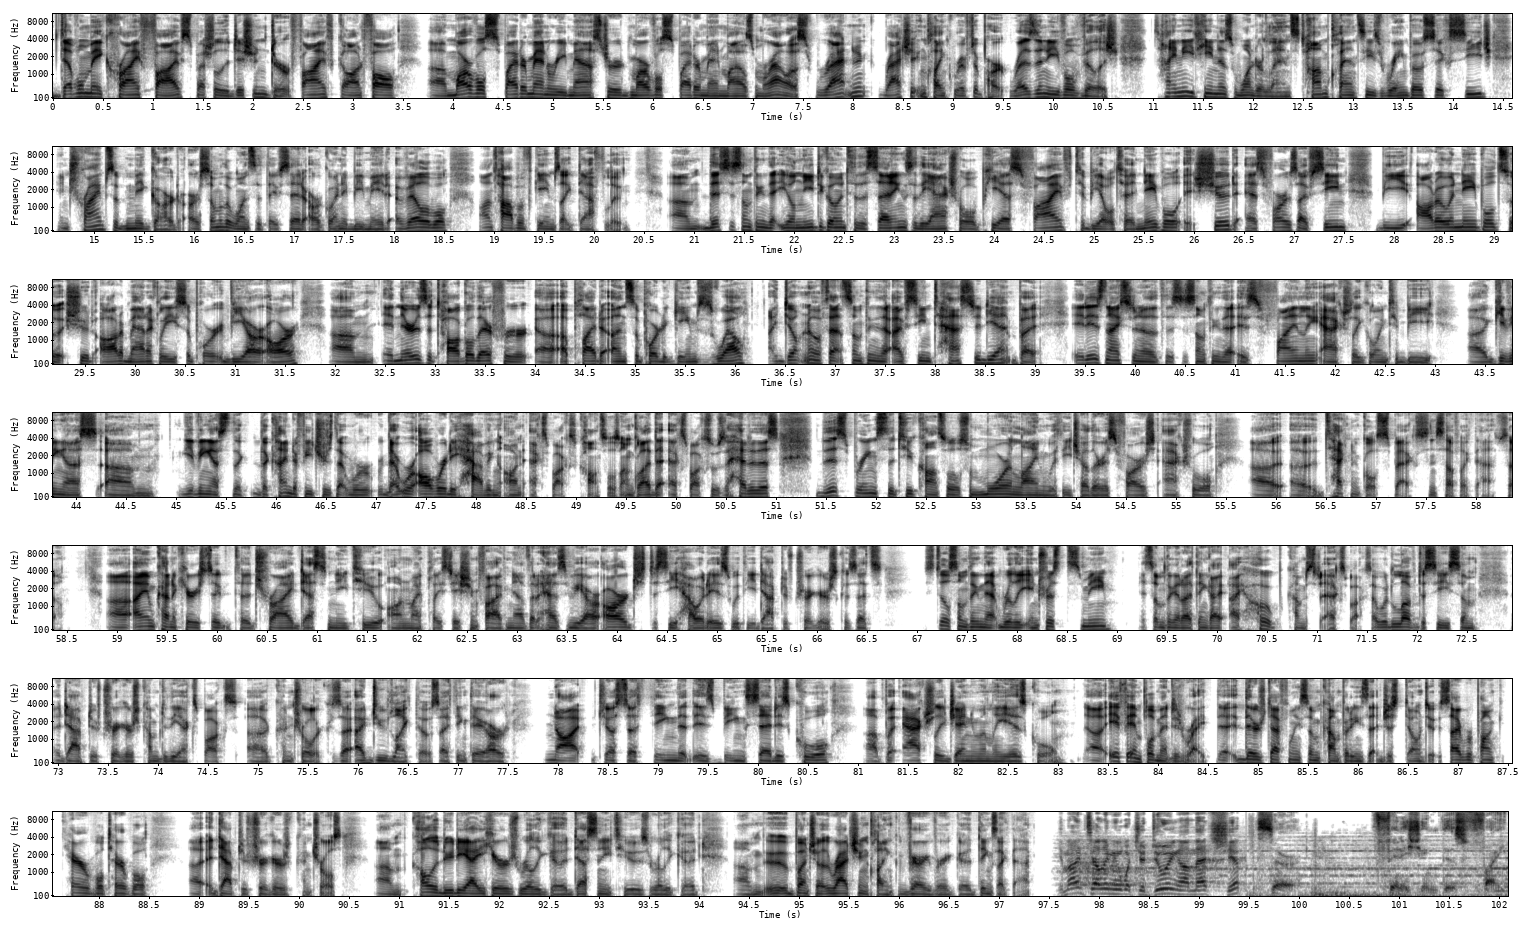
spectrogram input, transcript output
Devil May Cry 5 Special Edition, Dirt 5, Godfall, uh, Marvel Spider-Man Remastered, Marvel Spider-Man Miles Morales, Ratchet, Ratchet and Clank Rift Apart, Resident Evil Village, Tiny Tina's Wonderlands, Tom Clancy's Rainbow Six Siege, and Tribes of Midgard are some of the ones that they've said are going to be made available on top of games like Deathloop. Um, this is something that you'll need to go into the settings of the actual PS5 to be able to enable. It should, as far as I've seen, be auto-enabled, so it should automatically support VRR. Um, and there is a toggle there for uh, apply to unsupported games as well. I don't know if that's something that I've seen tested yet, but it is nice to know that this is something that is finally actually going to be uh, giving us um, giving us the the kind of features that we're that we're already having on Xbox consoles. I'm glad that Xbox was ahead of this. This brings the two consoles more in line with each other as far as actual uh, uh, technical specs and stuff like that. So uh, I am kind of curious to, to try Destiny 2 on my PlayStation 5 now that it has VRR just to see how it is with the adaptive triggers because that's still something that really interests me. It's something that I think I, I hope comes to Xbox. I would love to see some adaptive triggers come to the Xbox uh, controller because I, I do like those. I think they are not just a thing that is being said is cool, uh, but actually genuinely is cool uh, if implemented right. There's definitely some companies that just don't do it. Cyberpunk, terrible, terrible uh, adaptive trigger controls. Um, Call of Duty, I hear is really good. Destiny 2 is really good. Um, a bunch of Ratchet and Clank, very, very good. Things like that. You mind telling me what you're doing on that ship? Sir, finishing this fight.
